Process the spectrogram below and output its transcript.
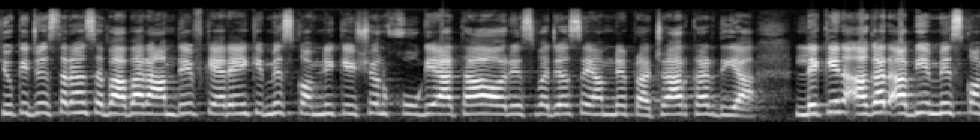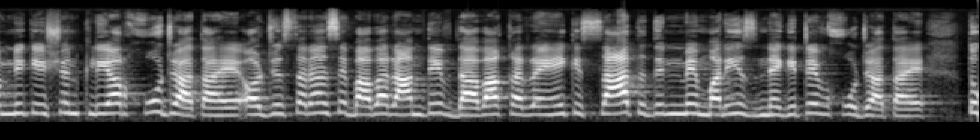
क्योंकि जिस तरह से बाबा रामदेव कह रहे हैं कि मिसकम्युनिकेशन हो गया था और इस वजह से हमने प्रचार कर दिया लेकिन अगर अब ये मिसकम्युनिकेशन क्लियर हो जाता है और जिस तरह से बाबा रामदेव दावा कर रहे हैं कि सात दिन में मरीज़ नेगेटिव हो जाता है तो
